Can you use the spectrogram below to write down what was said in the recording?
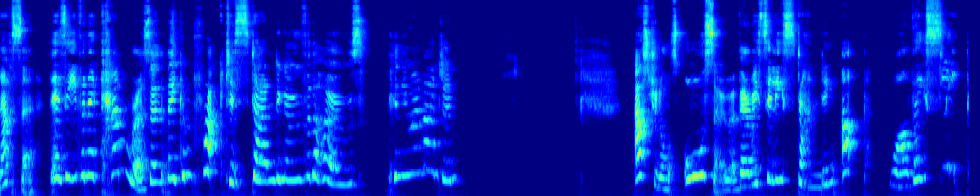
NASA, there's even a camera so that they can practice standing over the hose. Can you imagine? Astronauts also are very silly standing up while they sleep.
